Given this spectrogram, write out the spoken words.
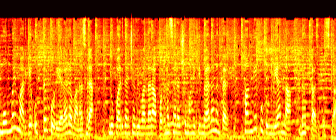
मुंबई मार्गे उत्तर कोरियाला रवाना झाला. दुपारी त्यांच्या विमानाला अपघात झाल्याची माहिती मिळाल्यानंतर हंगे कुटुंबियांना धक्काच बसला.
